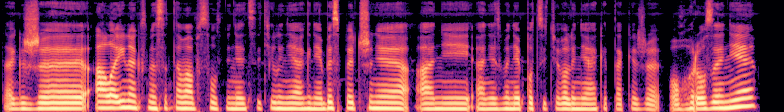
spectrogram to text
Takže, ale inak sme sa tam absolútne necítili nejak nebezpečne, ani, ani sme nepocitovali nejaké také, že ohrozenie.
